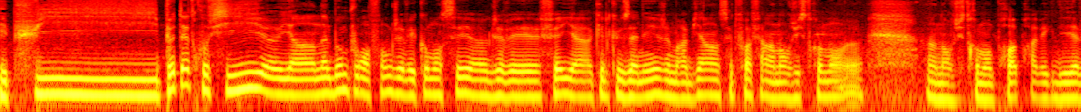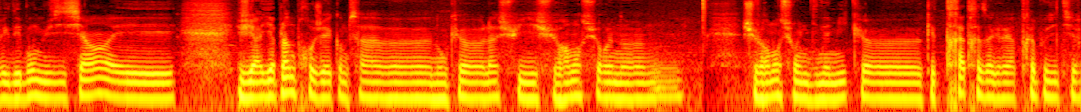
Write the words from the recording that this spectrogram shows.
Et puis peut-être aussi, euh, il y a un album pour enfants que j'avais commencé, euh, que j'avais fait il y a quelques années. J'aimerais bien cette fois faire un enregistrement, euh, un enregistrement propre avec des, avec des bons musiciens. Et il y a, plein de projets comme ça. euh, donc euh, là, je suis, vraiment sur une, euh, je suis vraiment sur une dynamique qui est très très agréable, très positive.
